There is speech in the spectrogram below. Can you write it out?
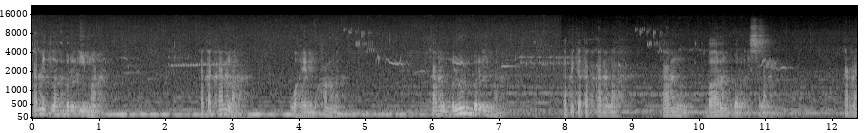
"Kami telah beriman." Katakanlah, wahai Muhammad, kamu belum beriman, tapi katakanlah kamu baru berislam karena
